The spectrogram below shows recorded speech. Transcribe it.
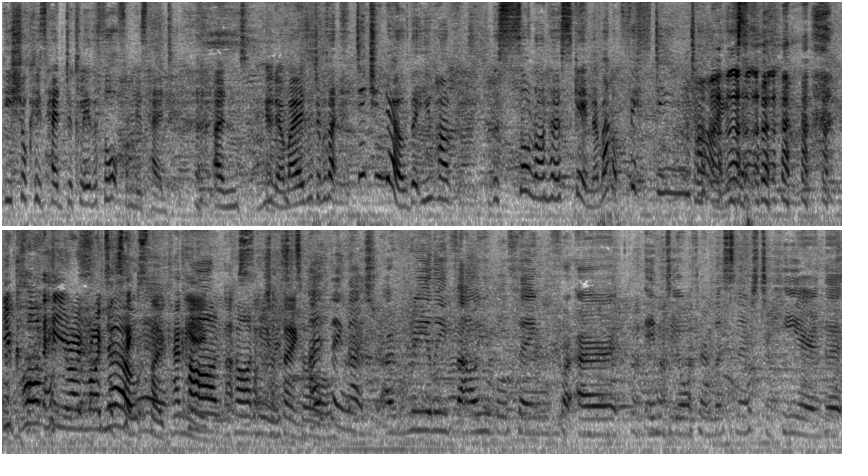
he shook his head to clear the thought from his head. And, you know, my editor was like, Did you know that you have the sun on her skin about 15 times? You can't hear your own writer No, tics though, can can't- you? That's can't hear a it thing. at all. I think that's a really valuable thing for our indie author listeners to hear that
